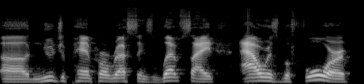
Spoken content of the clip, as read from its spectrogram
uh, New Japan Pro Wrestling's website hours before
